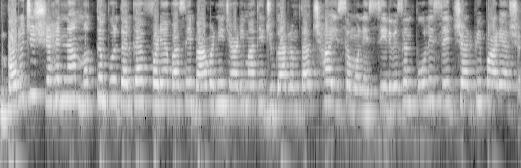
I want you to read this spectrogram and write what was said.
ભરૂચ શહેરના મક્તમપુર દરગાહ ફળિયા પાસે બાવળની જાળીમાંથી જુગાર રમતા છ ઈસમોને સી ડિવિઝન પોલીસે ઝડપી પાડ્યા છે.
